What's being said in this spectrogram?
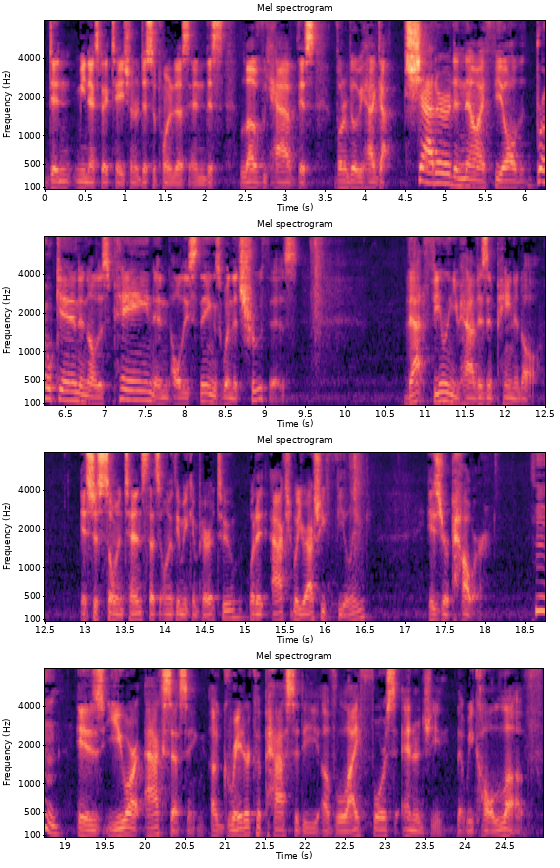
didn't meet expectation or disappointed us, and this love we have, this vulnerability we had, got shattered, and now I feel all broken and all this pain and all these things. When the truth is, that feeling you have isn't pain at all. It's just so intense. That's the only thing we compare it to. What it actually, what you're actually feeling, is your power. Is you are accessing a greater capacity of life force energy that we call love,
